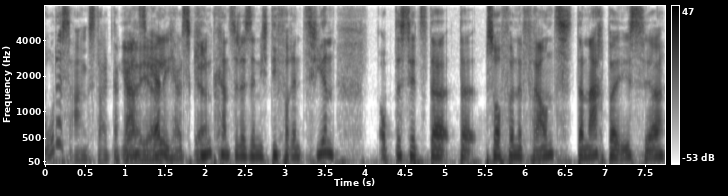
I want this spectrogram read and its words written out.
Todesangst, Alter. Ja, Ganz ja. ehrlich, als Ja. Kind kannst du das ja nicht differenzieren, ob das jetzt der, der besoffene Franz, der Nachbar ist, ja,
